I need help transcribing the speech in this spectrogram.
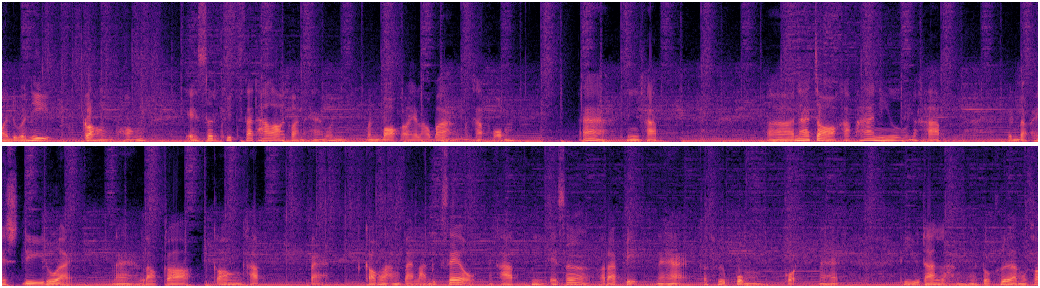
มาดูกันที่กล่องของ Acer Liquid Z 500 ก่อนนะฮะมันมันบอกอะไรเราบ้างนะครับผมอ่านี่ครับหน้าจอครับ 5 นิ้วนะครับเป็นแบบ HD ด้วย นะแล้วก็กล้องครับ 8 กล้องหลัง 8 ล้านพิกเซลนะครับมี Acer Rapid นะฮะก็คือปุ่มกดนะฮะที่อยู่ด้านหลังของตัวเครื่อง แล้วก็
